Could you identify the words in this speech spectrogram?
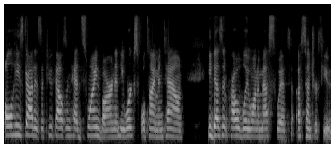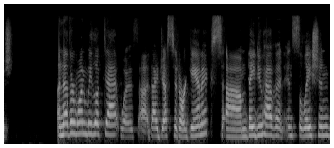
all he's got is a 2000 head swine barn and he works full time in town, he doesn't probably want to mess with a centrifuge. Another one we looked at was uh, digested organics. Um, they do have an installation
